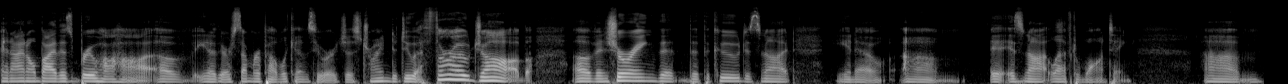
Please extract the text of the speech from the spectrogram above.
and I don't buy this brouhaha of you know there are some Republicans who are just trying to do a thorough job of ensuring that that the coup does not you know um, is not left wanting. Um,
